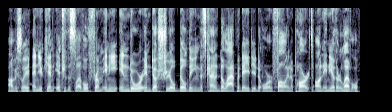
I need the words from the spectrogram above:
obviously, and you can enter this level from any indoor industrial building that's kind of dilapidated or falling apart on any other level,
